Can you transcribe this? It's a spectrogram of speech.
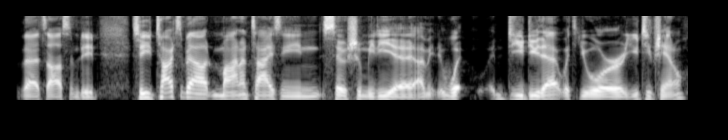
That's awesome dude. So you talked about monetizing social media. I mean what do you do that with your youtube channel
